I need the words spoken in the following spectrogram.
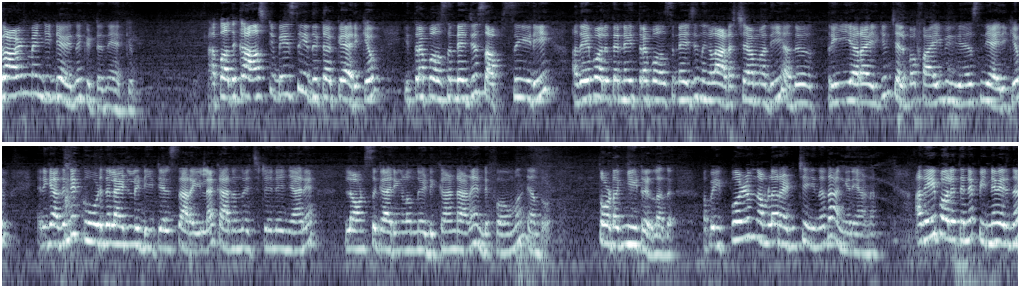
ഗവൺമെന്റിന്റെ കയ്യിൽ നിന്ന് കിട്ടുന്നതായിരിക്കും. അപ്പൊ അത് കാസ്റ്റ് ബേസ് ചെയ്തിട്ടൊക്കെ ആയിരിക്കും ഇത്ര പെർസെന്റേജ് സബ്സിഡി അതേപോലെ തന്നെ ഇത്ര പെർസെന്റേജ് നിങ്ങൾ അടച്ചാൽ മതി. അത് ത്രീ ഇയർ ആയിരിക്കും ചിലപ്പോൾ ഫൈവ് ഇയേഴ്സിന്റെ ആയിരിക്കും. എനിക്ക് അതിന്റെ കൂടുതലായിട്ടുള്ള ഡീറ്റെയിൽസ് അറിയില്ല. കാരണം എന്ന് വെച്ചിട്ടുണ്ടെങ്കിൽ ഞാൻ ലോൺസ് കാര്യങ്ങളൊന്നും എടുക്കാണ്ടാണ് എന്റെ ഫേം ഞാൻ തുടങ്ങിയിട്ടുള്ളത്. അപ്പൊ ഇപ്പോഴും നമ്മൾ റൺ ചെയ്യുന്നത് അങ്ങനെയാണ്. അതേപോലെ തന്നെ പിന്നെ വരുന്ന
